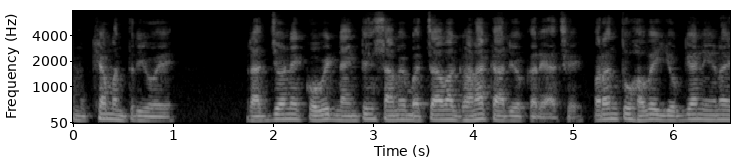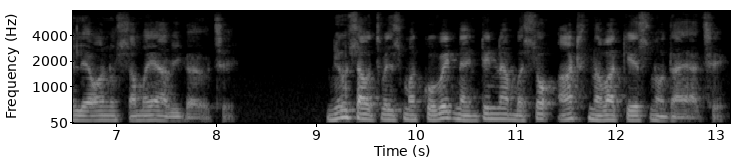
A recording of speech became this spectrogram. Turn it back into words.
મુખ્યમંત્રીઓએ રાજ્યોને કોવિડ નાઇન્ટીન સામે બચાવવા ઘણા કાર્યો કર્યા છે, પરંતુ હવે યોગ્ય નિર્ણય લેવાનો સમય આવી ગયો છે. ન્યૂ સાઉથ વેલ્સમાં કોવિડ નાઇન્ટીનના બસો આઠ નવા કેસ નોંધાયા છે.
